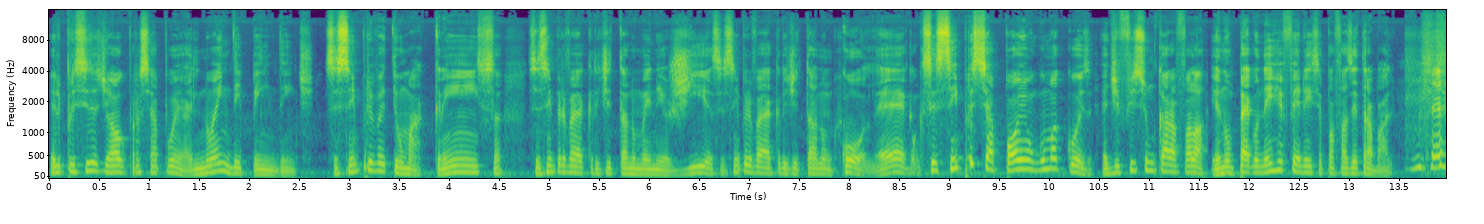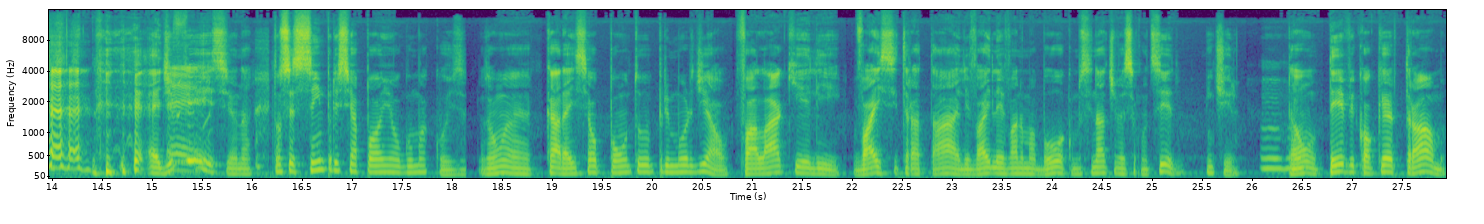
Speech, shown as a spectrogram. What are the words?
ele precisa de algo para se apoiar. Ele não é independente. Você sempre vai ter uma crença, você sempre vai acreditar numa energia, você sempre vai acreditar num colega, você sempre se apoia em alguma coisa. É difícil um cara falar, eu não pego nem referência para fazer trabalho. é difícil, é. né? Então você sempre se apoia em alguma coisa. Então, é, cara, esse é o ponto primordial. Falar que ele vai se tratar, ele vai levar numa boa, como se nada tivesse acontecido, mentira. Uhum. Então, teve qualquer trauma,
